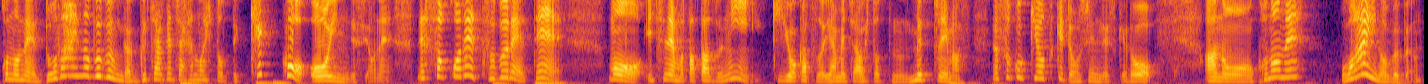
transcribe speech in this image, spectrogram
このね、土台の部分がぐちゃぐちゃな人って結構多いんですよね。で、そこで潰れて、もう1年も経たずに企業活動辞めちゃう人ってめっちゃいます。そこ気をつけてほしいんですけど、あの、このね、Y の部分。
